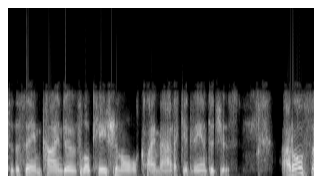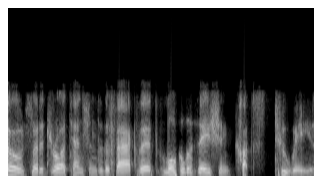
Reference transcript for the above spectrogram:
to the same kind of locational climatic advantages? I'd also sort of draw attention to the fact that localization cuts two ways.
